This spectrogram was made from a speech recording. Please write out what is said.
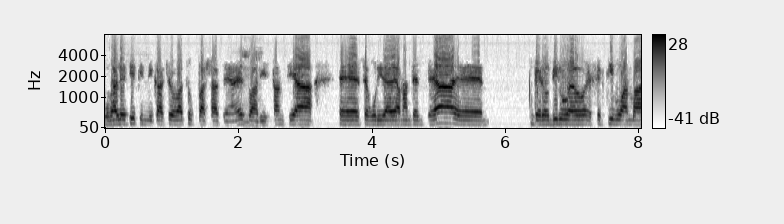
udaletik indikazio batzuk pasatzea, ez? Ba, distantzia e, seguridadea mantentzea, e, gero diru e- efektiboan ba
